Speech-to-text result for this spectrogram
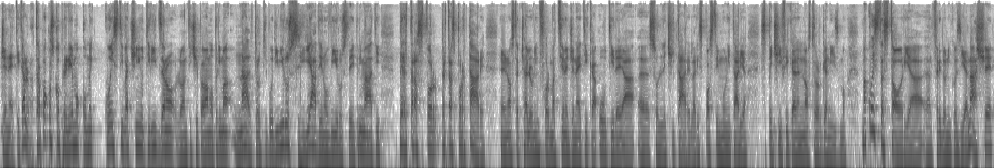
genetica. Allora, tra poco scopriremo come questi vaccini utilizzano, lo anticipavamo prima, un altro tipo di virus, gli adenovirus dei primati, per, trasfor- per trasportare nelle nostre cellule un'informazione genetica utile a eh, sollecitare la risposta immunitaria specifica nel nostro organismo. Ma questa storia, Alfredo Nicosia, nasce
